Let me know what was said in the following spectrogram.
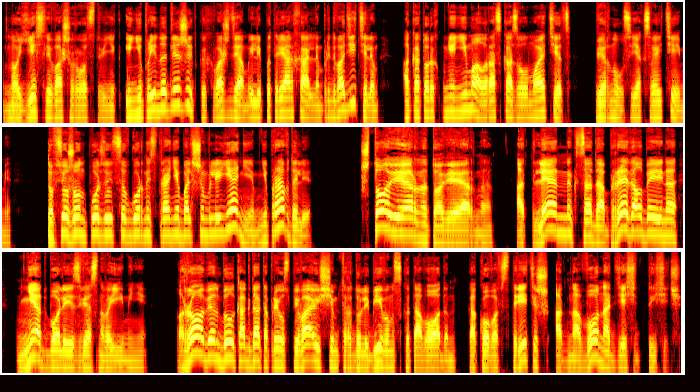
Но если ваш родственник и не принадлежит к их вождям или патриархальным предводителям, о которых мне немало рассказывал мой отец, вернулся я к своей теме, то все же он пользуется в горной стране большим влиянием, не правда ли? Что верно, то верно. От Леннокса до Бредалбейна нет более известного имени. Робин был когда-то преуспевающим трудолюбивым скотоводом, какого встретишь одного на десять тысяч.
